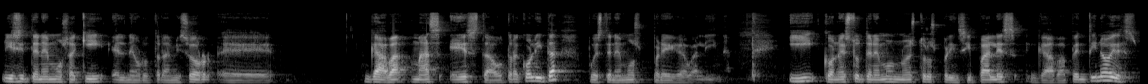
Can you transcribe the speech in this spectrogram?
y si tenemos aquí el neurotransmisor eh, GABA más esta otra colita, pues tenemos pregabalina. Y con esto tenemos nuestros principales gabapentinoides.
